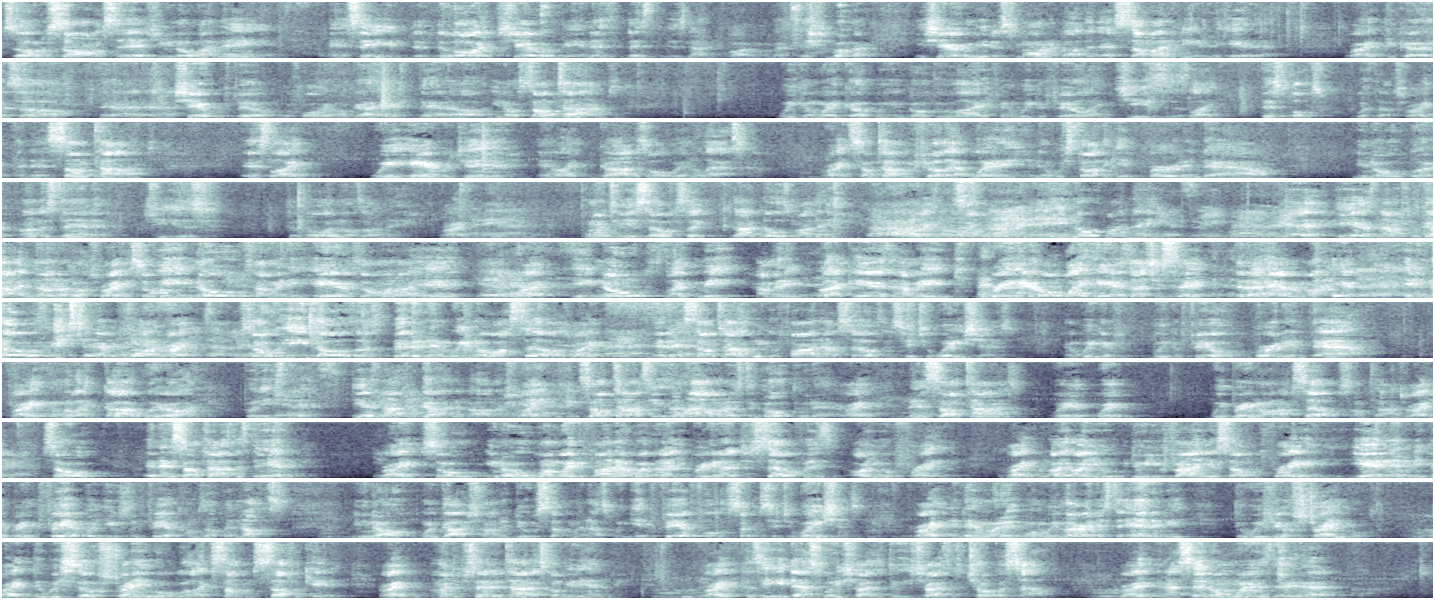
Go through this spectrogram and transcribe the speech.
So the song says, "You know my name." And see, the, the Lord shared with me, and this this is not a part of my message, but He shared with me this morning about that. That somebody needed to hear that, right? Because uh, and I shared with Phil before y'all got here that uh, you know sometimes we can wake up, we can go through life, and we can feel like Jesus is like this close with us, right? And then sometimes it's like we're here in Virginia and like God is all the way in Alaska, right? Sometimes we feel that way, and then we start to get burdened down, you know. But understand that Jesus, the Lord knows our name, right? Amen. Point to yourself and say, God knows my name. God right? knows So, my name. He knows my name. Yes. Yeah, he has not forgotten none of us, right? So he knows how many hairs are on our head, Yes. right? He knows, like me, how many black hairs and how many gray hair or white hairs, I should say, that I have in my hair. He knows each and every one, right? So he knows us better than we know ourselves, right? Amen. And then sometimes we can find ourselves in situations and we can we can feel burdened down, right? And we're like, God, where are you? But he's Yes. there. He has not forgotten about us, right? Sometimes he's allowing us to go through that, right? And then sometimes we're, we're, we bring it on ourselves sometimes, right? Yeah. So, and then sometimes it's the enemy, right? So, you know, one way to find out whether or not you're bringing it out yourself is, are you afraid, right? Mm-hmm. Are, are you, do you find yourself afraid? Yeah, the enemy can bring fear, but usually fear comes up in us. Mm-hmm. You know, when God's trying to do something in us, we get fearful of certain situations, right? And then when it, when we learn it's the enemy, do we feel strangled, mm. right? Do we feel strangled with like something suffocating, right? 100% of the time, that's going to be the enemy, mm. right? Because he that's what he tries to do. He tries to choke us out, mm. right? And I said on Wednesday that,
